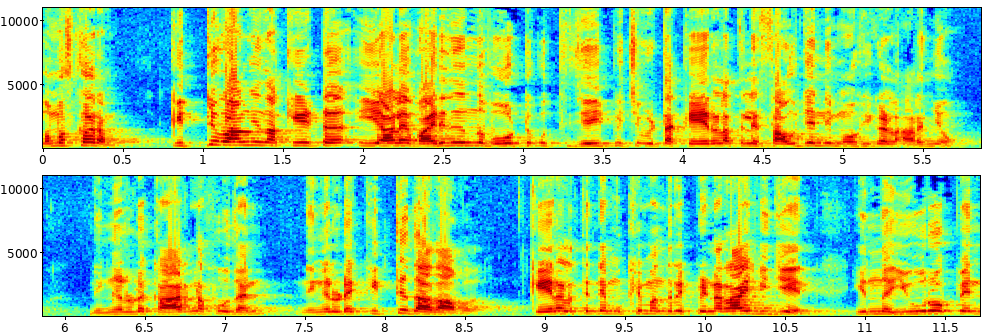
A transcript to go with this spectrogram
നമസ്കാരം. കിറ്റ് വാങ്ങി നക്കിയിട്ട് ഇയാളെ വരി നിന്ന് വോട്ട് കുത്തി ജയിപ്പിച്ചു വിട്ട കേരളത്തിലെ സൗജന്യ മോഹികൾ അറിഞ്ഞു? നിങ്ങളുടെ കാരണഭൂതൻ നിങ്ങളുടെ കിറ്റ് ദാതാവ് കേരളത്തിന്റെ മുഖ്യമന്ത്രി പിണറായി വിജയൻ ഇന്ന് യൂറോപ്യൻ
